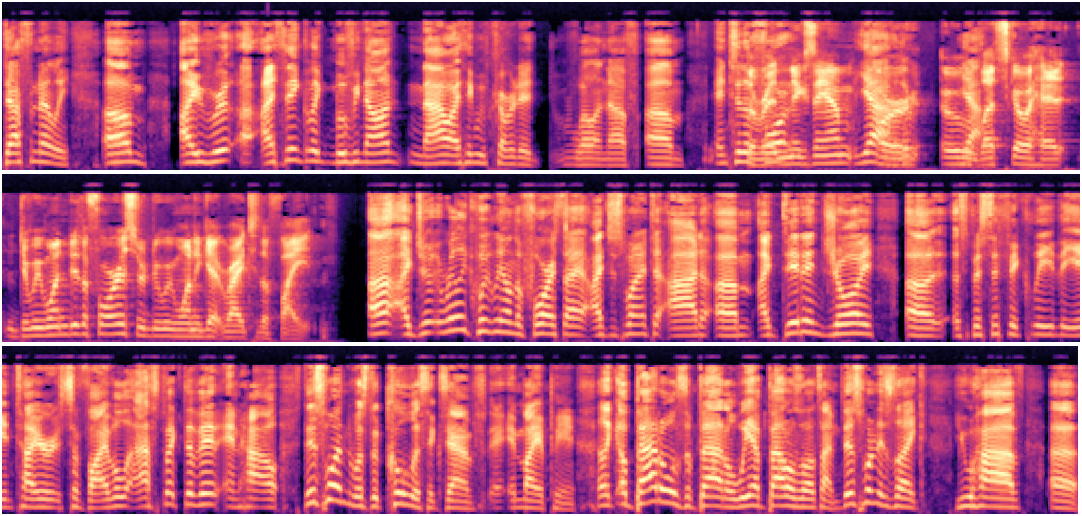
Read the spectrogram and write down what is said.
definitely. Um, I re- I think like moving on now. I think we've covered it well enough. Um, into the, The for- written exam, Yeah, Or the- oh, yeah. let's go ahead. Do we want to do the forest or do we want to get right to the fight? Uh, I ju- really quickly on the forest. I, I just wanted to add. Um, I did enjoy uh specifically the entire survival aspect of it and how this one was the coolest exam in my opinion. Like a battle is a battle. We have battles all the time. This one is like you have uh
